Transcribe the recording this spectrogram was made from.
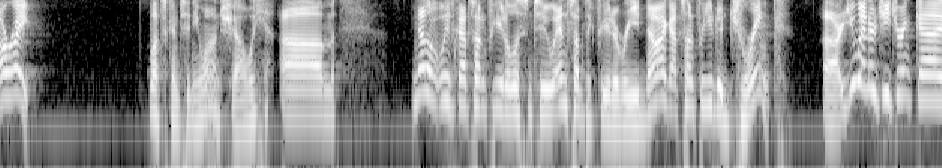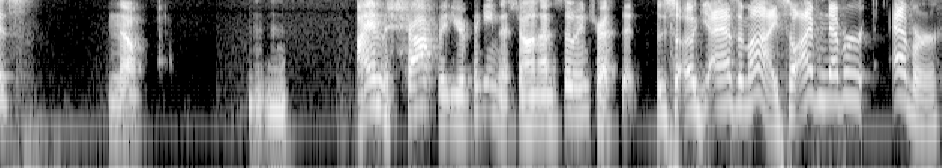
all right. Let's continue on, shall we? Um, now that we've got something for you to listen to and something for you to read, now I got something for you to drink. Uh, are you energy drink guys? no. Mm-mm. I am shocked that you're picking this, Sean. I'm so interested. So uh, as am I. So I've never ever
